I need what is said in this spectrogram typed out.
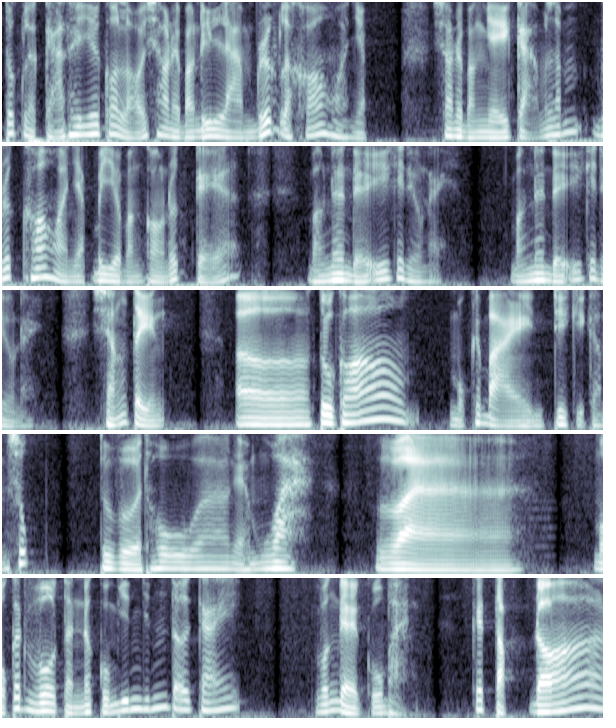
tức là cả thế giới có lỗi sau này bạn đi làm rất là khó hòa nhập. Sau này bạn nhạy cảm lắm rất khó hòa nhập bây giờ bạn còn rất trẻ. Bạn nên để ý cái điều này bạn nên để ý cái điều này. Sẵn tiện uh, tôi có một cái bài tri kỷ cảm xúc tôi vừa thu uh, ngày hôm qua. Và một cách vô tình nó cũng dính dính tới cái vấn đề của bạn. Cái tập đó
